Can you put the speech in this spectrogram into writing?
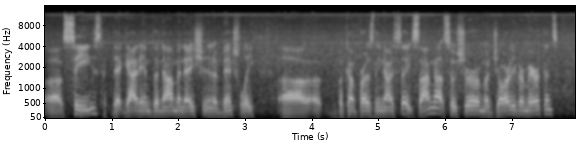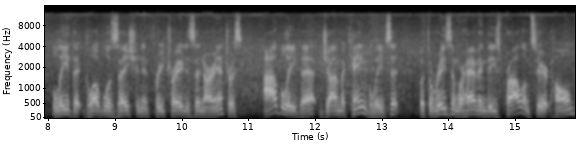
uh, seized that got him the nomination and eventually uh, become president of the United States. So I'm not so sure a majority of Americans believe that globalization and free trade is in our interest. I believe that. John McCain believes it. But the reason we're having these problems here at home,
